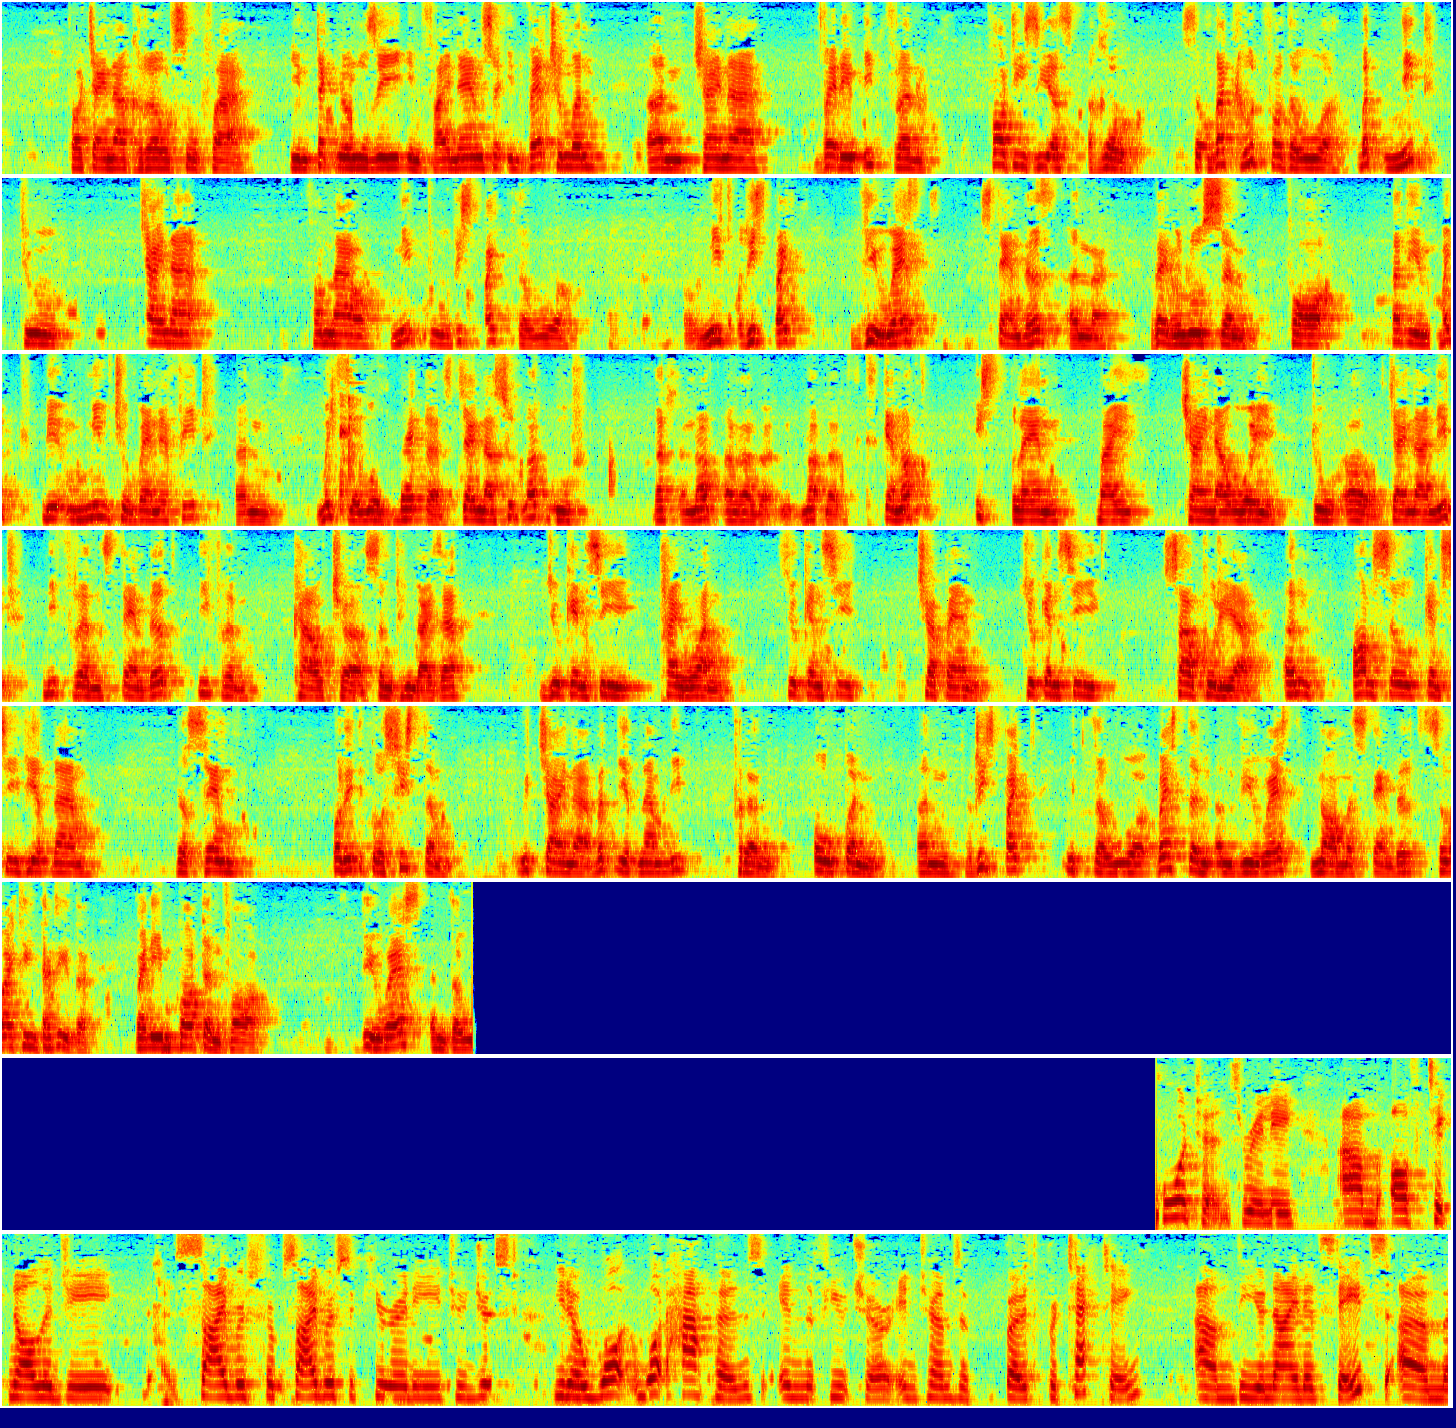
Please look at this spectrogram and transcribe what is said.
for China grow so far in technology, in finance, investment, and China very different 40 years ago. So that's good for the world, but need to China from now need to respect the world, need respect the West standards and uh, regulation for that will make mutual benefit and make the world better. China should not move. That not, uh, not uh, cannot explain by China way to oh China need different standard, different culture, something like that. You can see Taiwan, you can see Japan, you can see South Korea, and also can see Vietnam, the same political system with China, but Vietnam different, open, and respect with the Western and the US normal standards. So I think that is very important for the US and the importance really um, of technology cyber from cybersecurity to just you know what what happens in the future in terms of both protecting um, the United States, um,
